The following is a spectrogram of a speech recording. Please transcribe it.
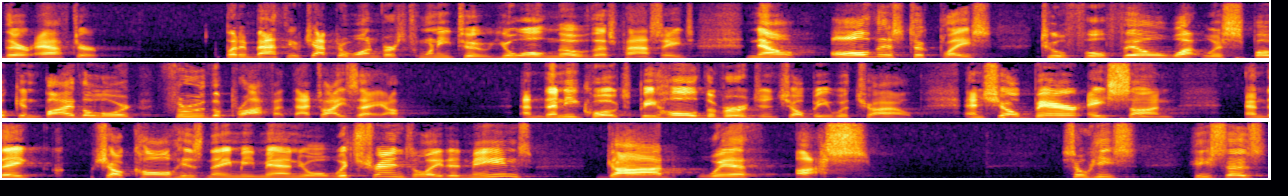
thereafter. But in Matthew chapter 1, verse 22, you all know this passage. Now, all this took place to fulfill what was spoken by the Lord through the prophet. That's Isaiah. And then he quotes Behold, the virgin shall be with child, and shall bear a son, and they shall call his name Emmanuel, which translated means God with us. So he's, he says,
